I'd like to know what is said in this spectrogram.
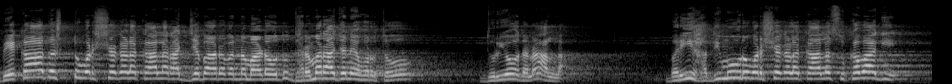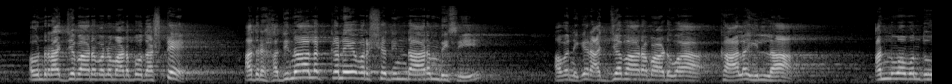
ಬೇಕಾದಷ್ಟು ವರ್ಷಗಳ ಕಾಲ ರಾಜ್ಯಭಾರವನ್ನು ಮಾಡೋದು ಧರ್ಮರಾಜನೇ ಹೊರತು ದುರ್ಯೋಧನ ಅಲ್ಲ. ಬರೀ ಹದಿಮೂರು ವರ್ಷಗಳ ಕಾಲ ಸುಖವಾಗಿ ಅವನು ರಾಜ್ಯಭಾರವನ್ನು ಮಾಡ್ಬೋದು ಅಷ್ಟೇ. ಆದರೆ ಹದಿನಾಲ್ಕನೇ ವರ್ಷದಿಂದ ಆರಂಭಿಸಿ ಅವನಿಗೆ ರಾಜ್ಯಭಾರ ಮಾಡುವ ಕಾಲ ಇಲ್ಲ ಅನ್ನುವ ಒಂದು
